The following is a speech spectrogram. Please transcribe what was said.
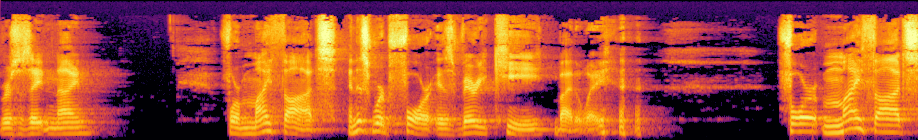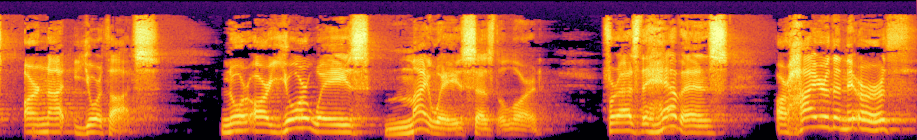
verses 8 and 9. For my thoughts, and this word for is very key, by the way. for my thoughts are not your thoughts, nor are your ways my ways, says the Lord. For as the heavens are higher than the earth,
